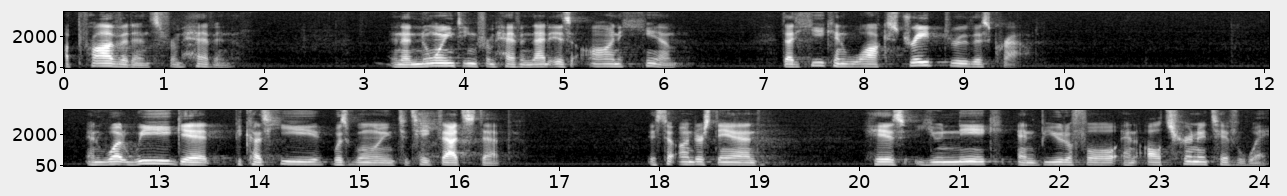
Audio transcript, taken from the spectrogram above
a providence from heaven, an anointing from heaven that is on him, that he can walk straight through this crowd. And what we get because he was willing to take that step is to understand his unique and beautiful and alternative way.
